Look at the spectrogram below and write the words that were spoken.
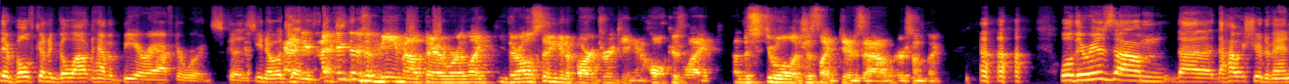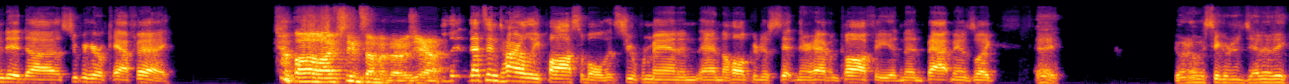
they're both going to go out and have a beer afterwards because you know I again. think, I think there's a meme out there where like they're all sitting in a bar drinking, and Hulk is like the stool just like gives out or something. well, there is um the the how it should have ended uh, superhero cafe. Oh, I've seen some of those. Yeah. That's entirely possible that Superman and, and the Hulk are just sitting there having coffee, and then Batman's like, "Hey, you want to know my secret identity?"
